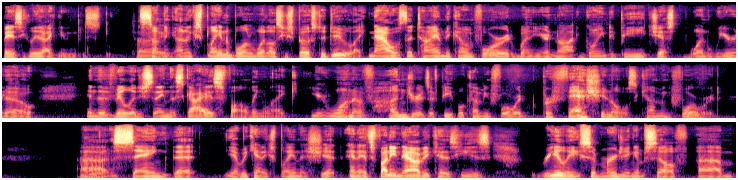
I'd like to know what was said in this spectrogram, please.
basically like something unexplainable and what else are you're supposed to do. Like now's the time to come forward when you're not going to be just one weirdo in the village saying the sky is falling. Like you're one of hundreds of people coming forward, professionals coming forward, uh, Yeah. saying that yeah we can't explain this shit. And it's funny now because he's really submerging himself, um,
